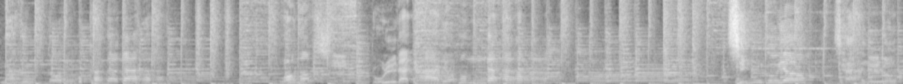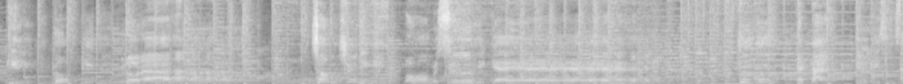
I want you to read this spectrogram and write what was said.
마음껏 행복하다가 원 없이 놀다 가려 한다. 친구여 잔을 높이 수 있게. 9988 1234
